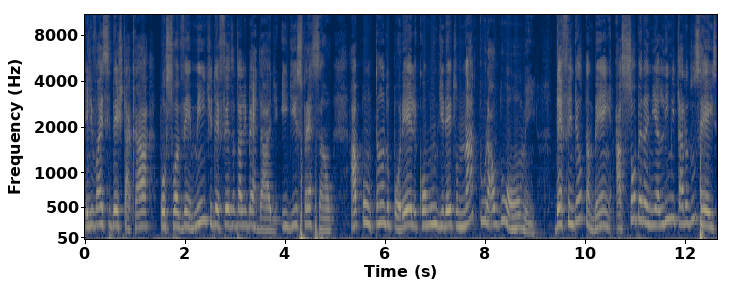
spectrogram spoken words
Ele vai se destacar por sua veemente defesa da liberdade e de expressão, apontando por ele como um direito natural do homem. Defendeu também a soberania limitada dos reis,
